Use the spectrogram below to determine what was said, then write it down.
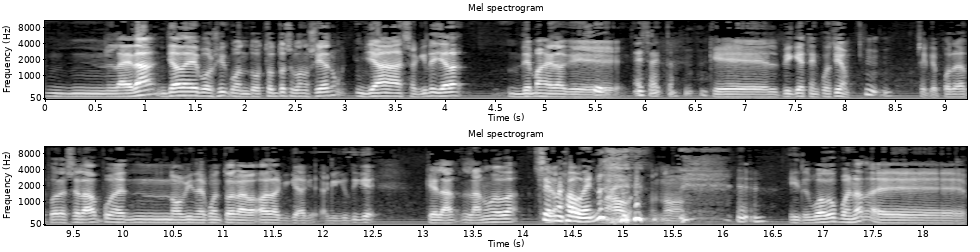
Mm, la edad, ya de por sí, cuando estos dos se conocieron, ya Shakira ya era de más edad que, exacto. que el pique está en cuestión. Así que por, por, ese lado, pues no viene de cuento ahora, ahora que, critique que la, la nueva sea, más joven, ¿no? Más joven, no. Y luego, pues nada, eh,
